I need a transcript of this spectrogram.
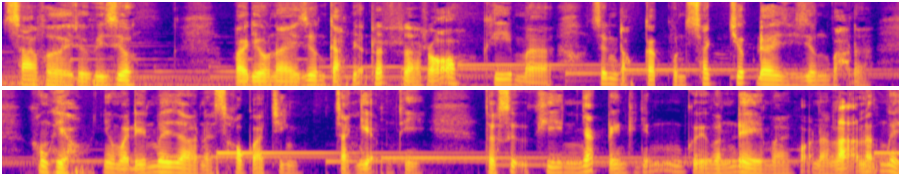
xa vời đối với dương. Và điều này dương cảm nhận rất là rõ khi mà dương đọc các cuốn sách trước đây thì dương bảo là không hiểu nhưng mà đến bây giờ là sau quá trình trải nghiệm thì thực sự khi nhắc đến cái, những cái vấn đề mà gọi là lạ lẫm ngày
